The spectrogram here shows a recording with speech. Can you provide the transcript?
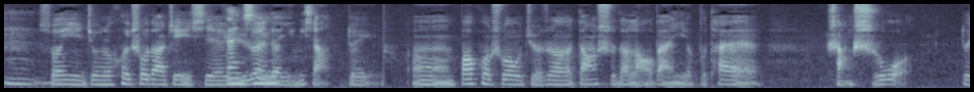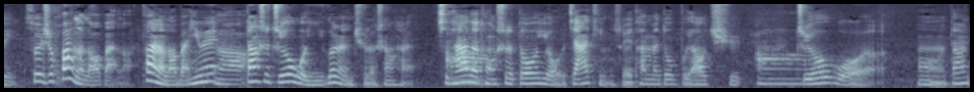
嗯。所以就是会受到这一些舆论的影响。对，嗯，包括说我觉着当时的老板也不太赏识我，对，所以是换了老板了。换了老板，因为啊。当时只有我一个人去了上海，其他的同事都有家庭，所以他们都不要去。哦，只有我，嗯，当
